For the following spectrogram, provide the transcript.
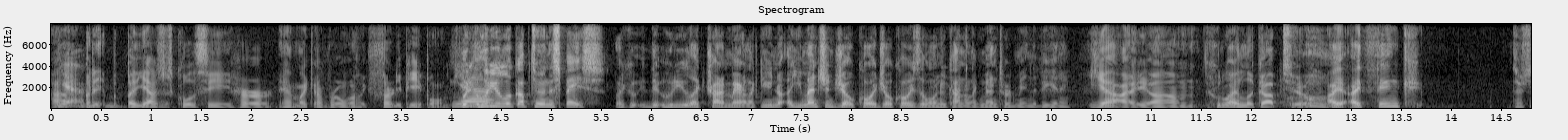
Uh, Yeah. But it, but yeah, it was just cool to see her in like a room with like 30 people. Who, who do you look up to in the space? Like who, who do you like try to marry? Like you know, you mentioned Jo Koy. Jo Koy is the one who kind of like mentored me in the beginning. Yeah, I um who do I look up to? I I think there's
